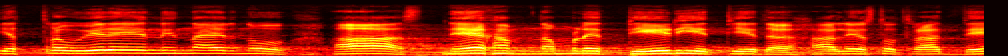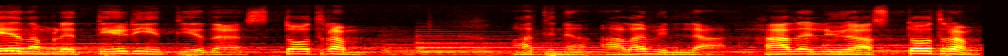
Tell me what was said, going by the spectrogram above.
എത്ര ഉയരെ നിന്നായിരുന്നു ആ സ്നേഹം നമ്മളെ തേടിയെത്തിയത്. ഹാലയ സ്തോത്രം. ആ ദയ നമ്മളെ തേടിയെത്തിയത്. സ്തോത്രം. അതിന് അളവില്ല. ഹാലലുയ സ്തോത്രം.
